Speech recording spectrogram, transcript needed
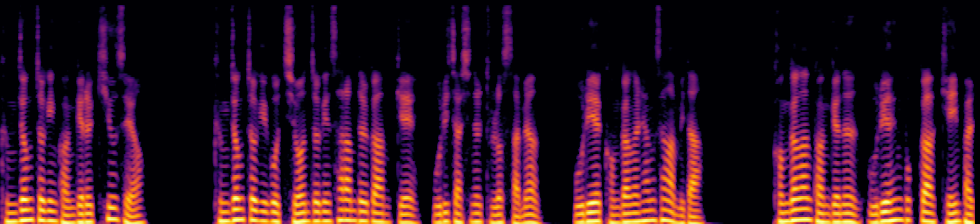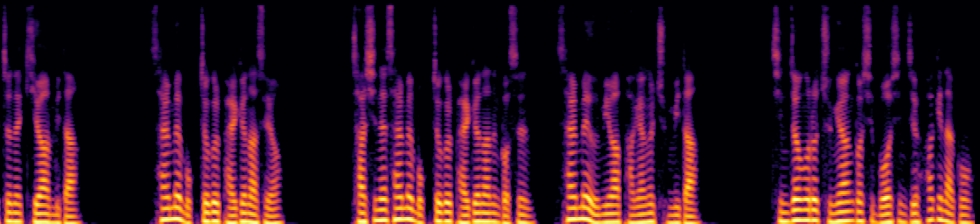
긍정적인 관계를 키우세요. 긍정적이고 지원적인 사람들과 함께 우리 자신을 둘러싸면 우리의 건강을 향상합니다. 건강한 관계는 우리의 행복과 개인 발전에 기여합니다. 삶의 목적을 발견하세요. 자신의 삶의 목적을 발견하는 것은 삶의 의미와 방향을 줍니다. 진정으로 중요한 것이 무엇인지 확인하고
